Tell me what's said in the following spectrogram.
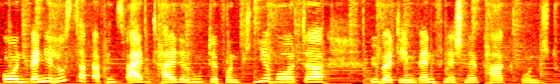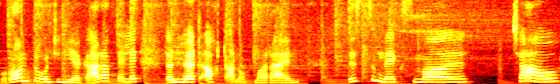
Und wenn ihr Lust habt auf den zweiten Teil der Route von Clearwater über den Banff National Park und Toronto und die Niagara-Fälle, dann hört auch da nochmal rein. Bis zum nächsten Mal. Ciao!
